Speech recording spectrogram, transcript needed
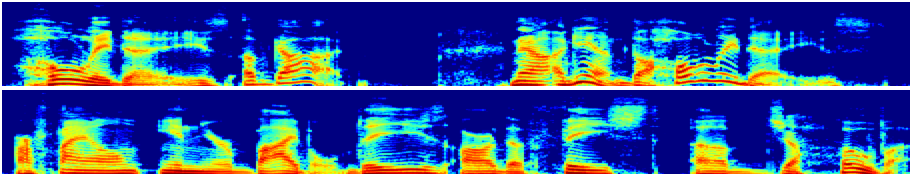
holy days of God. Now, again, the holy days are found in your Bible. These are the feasts of Jehovah.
